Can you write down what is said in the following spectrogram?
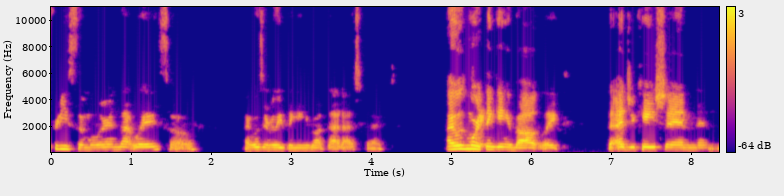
pretty similar in that way. So I wasn't really thinking about that aspect. I was more thinking about like the education and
